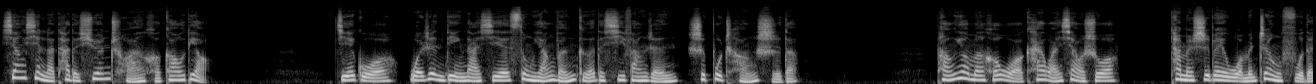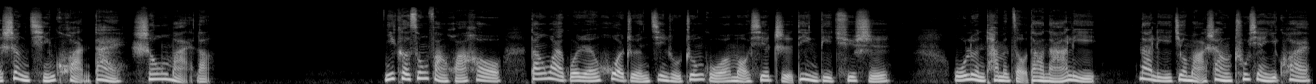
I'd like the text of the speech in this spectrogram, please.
相信了他的宣传和高调。结果，我认定那些颂扬文革的西方人是不诚实的。朋友们和我开玩笑说，他们是被我们政府的盛情款待收买了。尼克松访华后，当外国人获准进入中国某些指定地区时，无论他们走到哪里，那里就马上出现一块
